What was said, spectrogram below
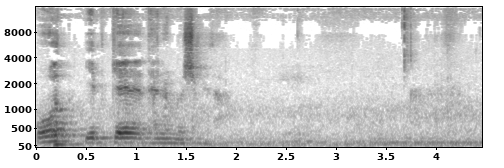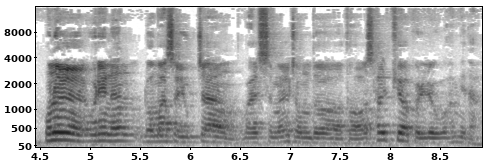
옷 입게 되는 것입니다. 오늘 우리는 로마서 6장 말씀을 좀 더 더 살펴보려고 합니다.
